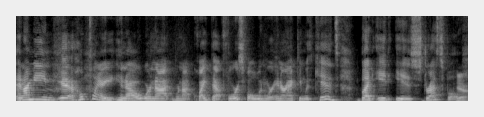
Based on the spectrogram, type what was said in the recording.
and I mean, yeah, hopefully, you know, we're not we're not quite that forceful when we're interacting with kids, but it is stressful. Yeah.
